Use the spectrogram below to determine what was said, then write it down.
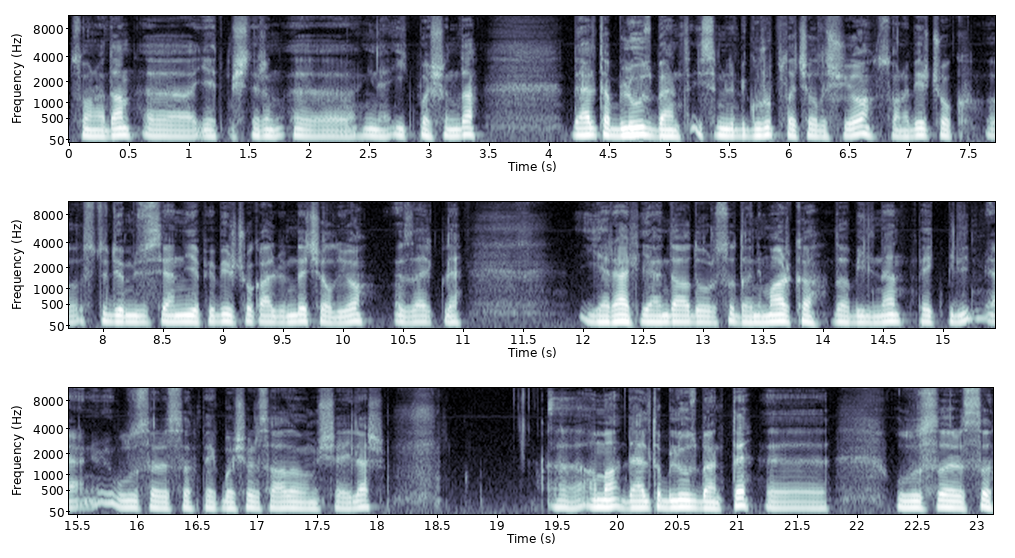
sonradan e, 70'lerin e, yine ilk başında Delta Blues Band isimli bir grupla çalışıyor. Sonra birçok e, stüdyo müzisyenliği yapıyor, birçok albümde çalıyor. Özellikle yerel yani daha doğrusu Danimarka'da bilinen pek bilim yani uluslararası pek başarı sağlamamış şeyler. Ee, ama Delta Blues Band'de e, uluslararası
